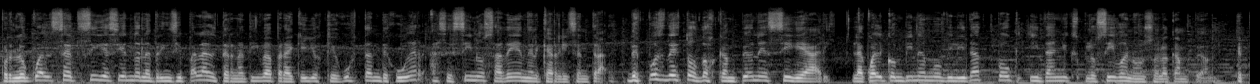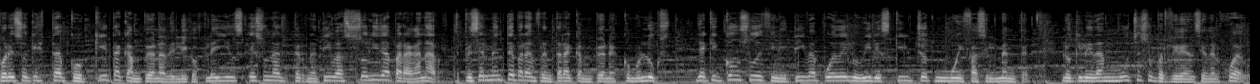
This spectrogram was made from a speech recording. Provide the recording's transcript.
por lo cual Seth sigue siendo la principal alternativa para aquellos que gustan de jugar asesinos AD en el carril central. Después de estos dos campeones sigue Ari, la cual combina movilidad, poke y daño explosivo en un solo campeón. Es por eso que esta coqueta campeona de League of Legends es una alternativa sólida para ganar, especialmente para enfrentar a campeones como Lux, ya que con su definitiva puede eludir skillshot muy fácilmente, lo que le da mucha supervivencia en el juego.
